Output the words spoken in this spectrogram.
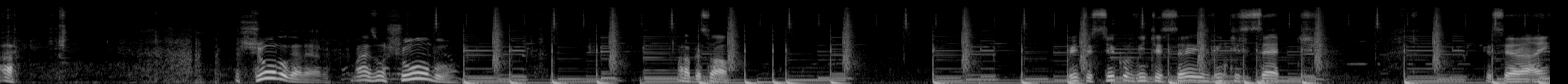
Ah. Chumbo, galera. Mais um chumbo. Olha pessoal. 25, 26, 27. que será, hein?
